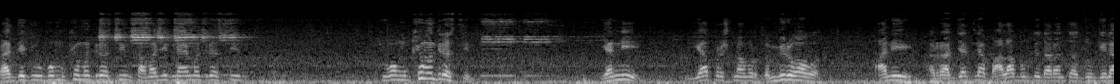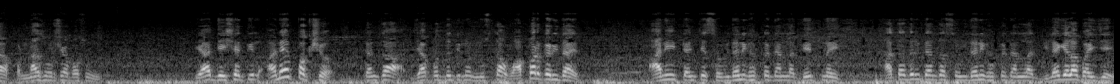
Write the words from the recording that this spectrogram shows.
राज्याचे उपमुख्यमंत्री असतील सामाजिक न्यायमंत्री असतील किंवा मुख्यमंत्री असतील यांनी या प्रश्नावर गंभीर व्हावं. आणि राज्यातल्या बालाबुद्देदारांचा जो गेल्या पन्नास वर्षापासून या देशातील अनेक पक्ष त्यांचा ज्या पद्धतीनं नुसता वापर करीत आहेत आणि त्यांचे संविधानिक हक्क त्यांना देत नाहीत आता तरी त्यांचा संविधानिक हक्क त्यांना दिला गेला पाहिजे.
